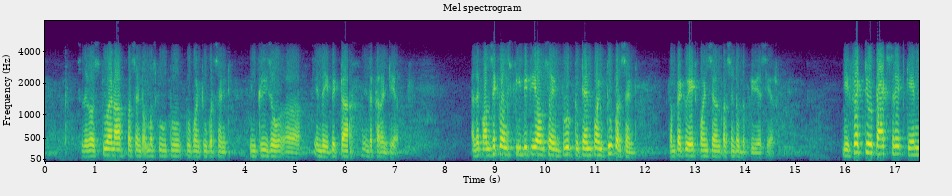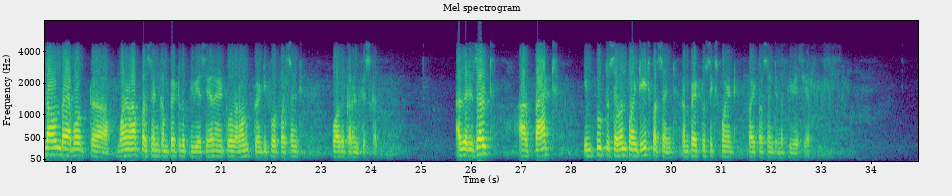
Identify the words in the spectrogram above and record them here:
So there was 2.5%, almost 2.2% increase uh, in the EBITDA in the current year. As a consequence, PBT also improved to 10.2% compared to 8.7% of the previous year. The effective tax rate came down by about uh, 1.5% compared to the previous year, and it was around 24% for the current fiscal. As a result, our PAT improved to 7.8% compared to 6.5% in the previous year.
